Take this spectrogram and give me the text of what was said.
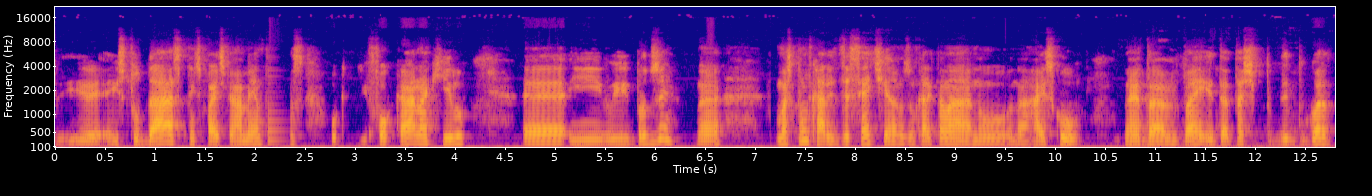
é, estudar as principais ferramentas, e focar naquilo é, e, e, produzir, né? Mas para um cara de 17 anos, um cara que está lá no, na high school, né? Tá, vai, tá, tá, agora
